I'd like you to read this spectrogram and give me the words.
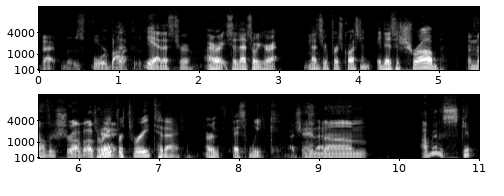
that those four boxes. Yeah, that's true. All right. So that's what you're at. That's your first question. It is a shrub. Another shrub. Okay. Three for three today, or this week, I should and say. um, I'm going to skip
